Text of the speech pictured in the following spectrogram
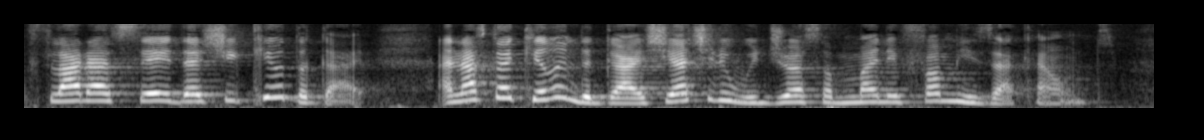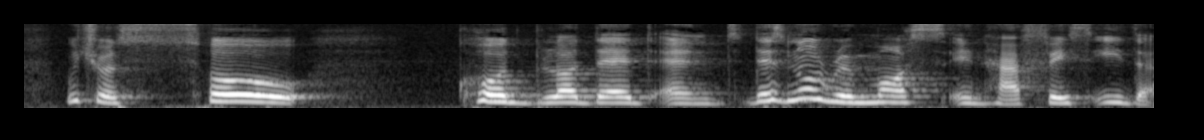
flat out said that she killed the guy. And after killing the guy, she actually withdrew some money from his account, which was so cold blooded and there's no remorse in her face either.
